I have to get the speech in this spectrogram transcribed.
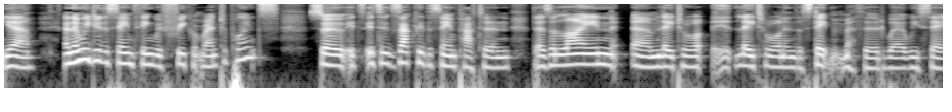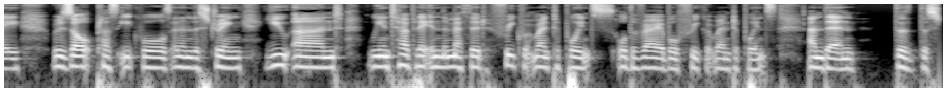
Yeah. And then we do the same thing with frequent renter points. So it's it's exactly the same pattern. There's a line um, later on, later on in the statement method where we say result plus equals, and then the string you earned. We interpolate in the method frequent renter points or the variable frequent renter points, and then the, the,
